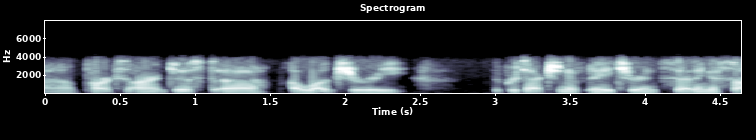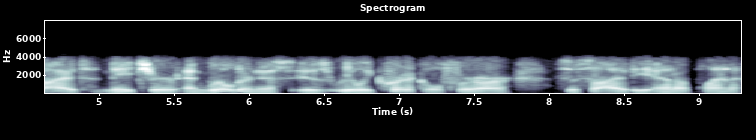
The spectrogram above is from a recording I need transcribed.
uh, parks aren't just uh, a luxury the protection of nature and setting aside nature and wilderness is really critical for our society and our planet.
